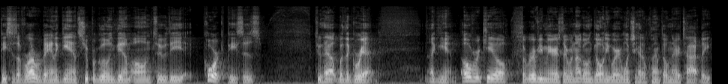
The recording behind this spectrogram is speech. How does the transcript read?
pieces of rubber band, again, super gluing them onto the cork pieces to help with the grip. Again, overkill. The rearview mirrors, they were not going to go anywhere once you had them clamped on there tightly,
